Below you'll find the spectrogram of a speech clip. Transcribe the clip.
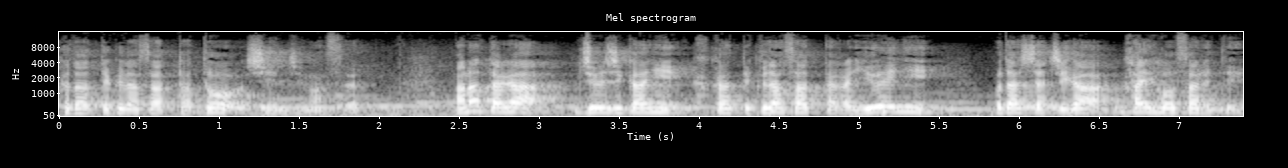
語ってくださったと信じます。あなたが十字架にかかってくださったがゆえに私たちが解放されて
